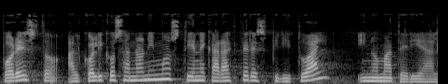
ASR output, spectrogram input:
Por esto, Alcohólicos Anónimos tiene carácter espiritual y no material.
